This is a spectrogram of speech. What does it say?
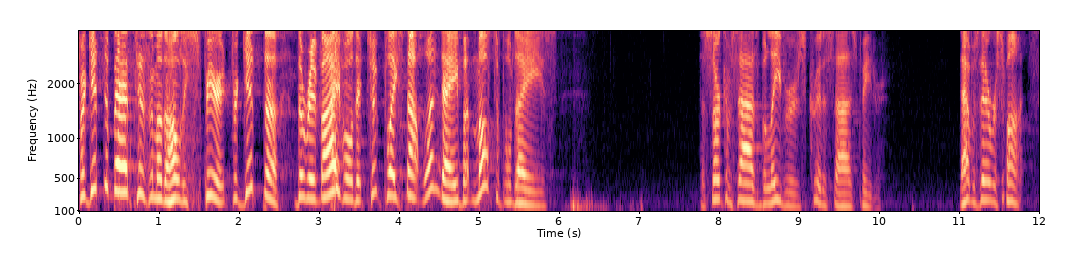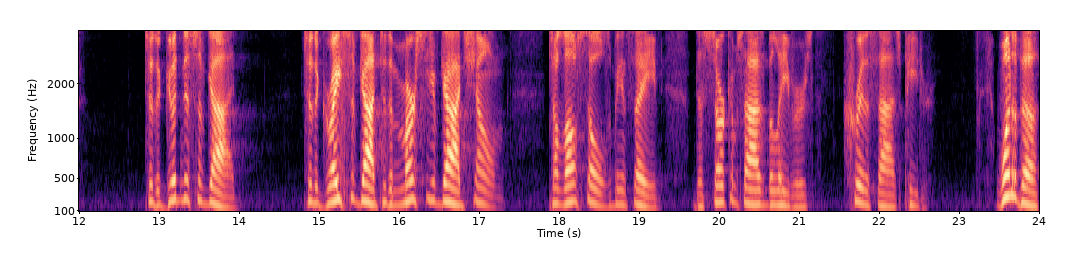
Forget the baptism of the Holy Spirit. Forget the, the revival that took place not one day, but multiple days. The circumcised believers criticized Peter. That was their response to the goodness of God, to the grace of God, to the mercy of God shown to lost souls being saved. The circumcised believers criticized Peter. One of the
